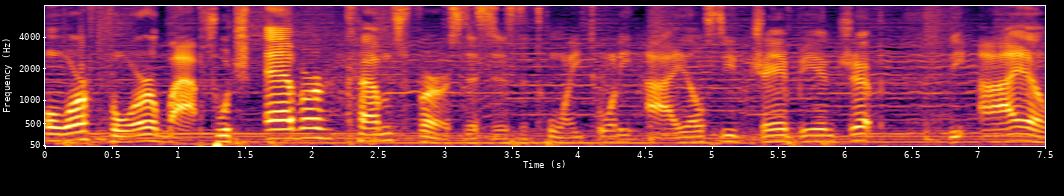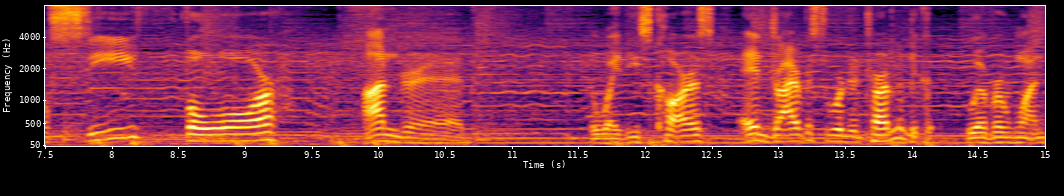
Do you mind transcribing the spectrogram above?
or 4 laps, whichever comes first. This is the 2020 ILC Championship, the ILC 400. The way these cars and drivers were determined, because whoever won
